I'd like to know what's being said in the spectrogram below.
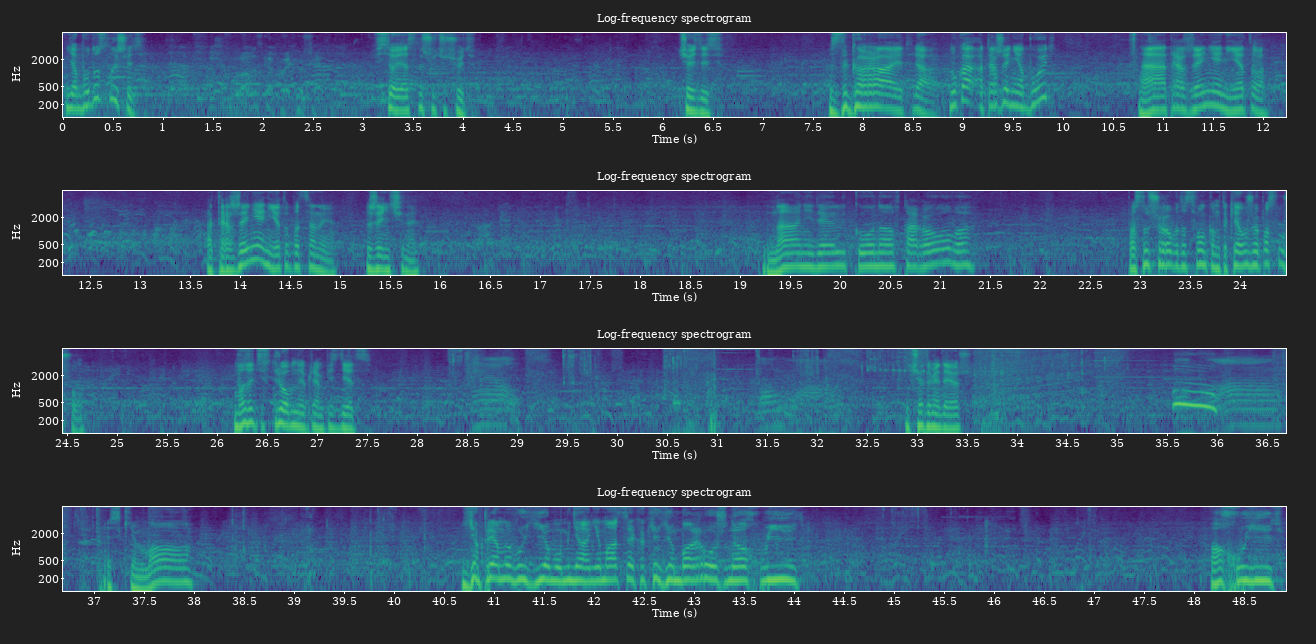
Я буду слышать? Все, я слышу чуть-чуть. Что здесь? Загорает, ля. Ну-ка, отражение будет? А, отражения нету. Отражения нету, пацаны. Женщины. На недельку на второго. Послушай робота с фонком, так я уже послушал. Вот эти стрёмные прям пиздец. И что ты мне даешь? Эскимо. Я прям его ем, у меня анимация, как я ем мороженое, охуеть. Охуеть.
